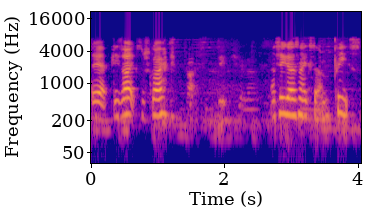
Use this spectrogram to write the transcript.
So yeah, please like, subscribe, That's ridiculous. I'll see you guys next time. Peace.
